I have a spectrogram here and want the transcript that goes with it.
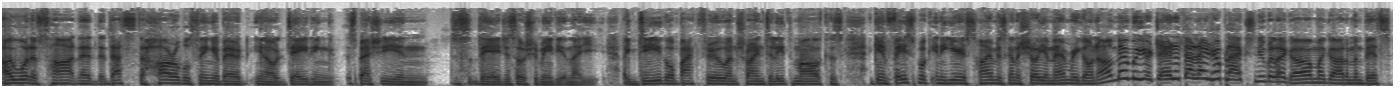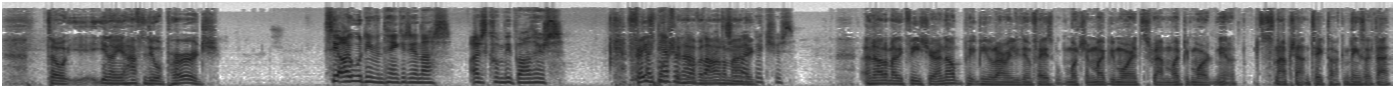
I would have thought that that's the horrible thing about you know dating, especially in the age of social media. And that, you, like, do you go back through and try and delete them all? Because again, Facebook in a year's time is going to show you a memory going, "Oh, remember your date at the Leisureplex," and you'll be like, "Oh my god, I'm in bits." So y- you know you have to do a purge. See, I wouldn't even think of doing that. I just couldn't be bothered. Facebook never should have an automatic pictures. An automatic feature. I know people aren't really doing Facebook much. It might be more Instagram, might be more you know Snapchat and TikTok and things like that.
